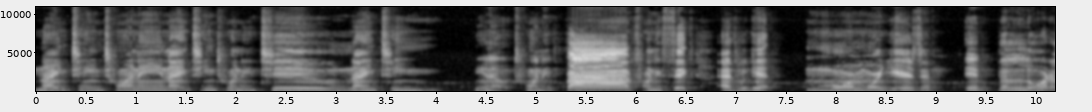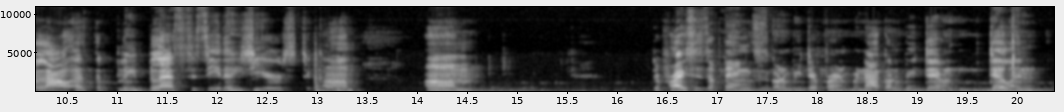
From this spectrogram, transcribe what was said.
1920, 1922, 19, you know, 25, 26, as we get more and more years, if, if the Lord allow us to be blessed to see these years to come, um, the prices of things is going to be different. We're not going to be de- dealing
